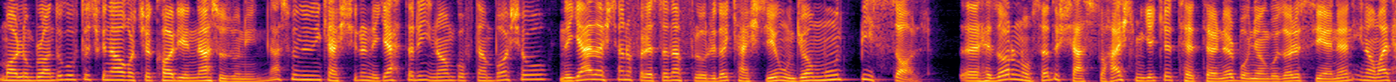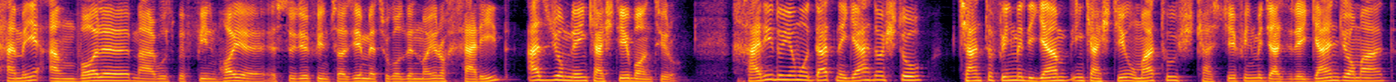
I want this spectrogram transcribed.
مارلون براندو گفتش که نه آقا چه کاریه نسوزونین نسوزونین کشتی رو نگه دارین اینا هم گفتن باشه و نگه داشتن و فرستادن فلوریدا. کشتی اونجا موند 20 سال. 1968 میگه که تد ترنر بنیانگذار CNN این آمد همه اموال مربوط به فیلم های استودیو فیلمسازی مترو گلدن مایر رو خرید از جمله این کشتی بانتی رو. خرید و یه مدت نگه داشت و چند تا فیلم دیگه هم این کشتی اومد توش کشتی فیلم جزیره گنج آمد.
